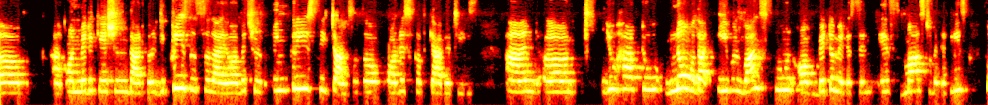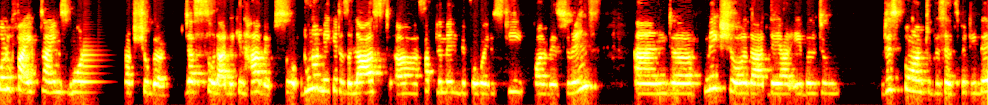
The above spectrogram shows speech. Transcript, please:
uh, on medication that will decrease the saliva, which will increase the chances of or risk of cavities. And uh, you have to know that even one spoon of bitter medicine is masked with at least four to five times more of sugar, just so that they can have it. So do not make it as a last uh, supplement before going to sleep. Always rinse and uh, make sure that they are able to respond to the sensitivity. They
